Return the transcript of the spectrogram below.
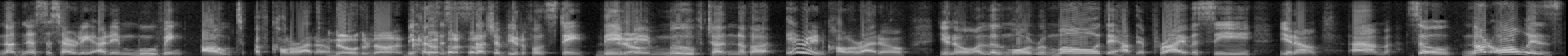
not necessarily are they moving out of Colorado. No, they're not. because this is such a beautiful state. They yeah. may move to another area in Colorado, you know, a little more remote. They have their privacy, you know. Um, so not always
